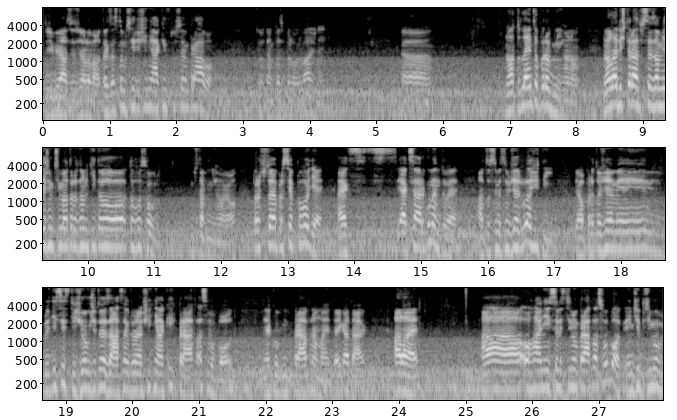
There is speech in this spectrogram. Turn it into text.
protože by vás zažaloval, tak zase to musí řešit nějakým způsobem právo. To tam pas bylo odvážný. Uh, no a tohle je něco podobného, no. No ale když teda se zaměřím přímo na to rozhodnutí toho, toho soudu ústavního, jo. Proč to je prostě v pohodě a jak, jak se argumentuje. A to si myslím, že je důležitý Jo, protože my lidi si stěžují, že to je zásah do našich nějakých práv a svobod, jako práv na majetek a tak, ale a ohání se listinou práv a svobod, jenže přímo v,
